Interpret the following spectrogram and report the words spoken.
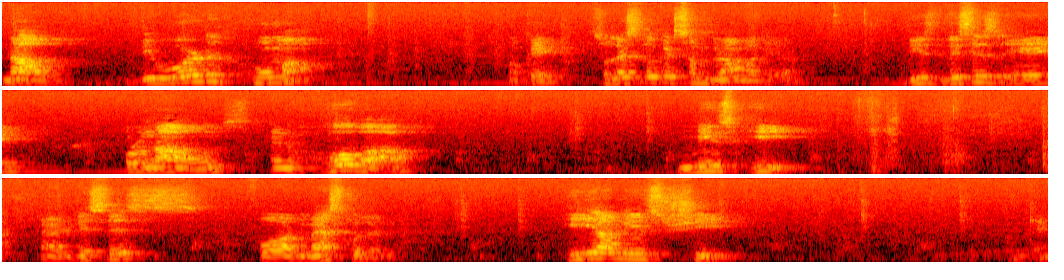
Now, the word huma, okay, so let's look at some grammar here. This, this is a pronouns and hova means he. And this is for masculine. Hiya means she. Okay?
